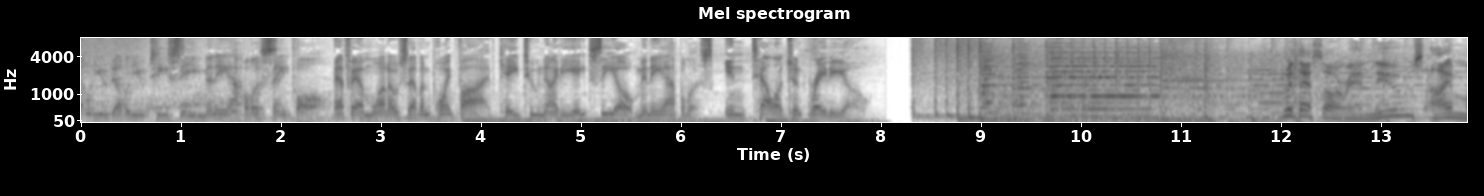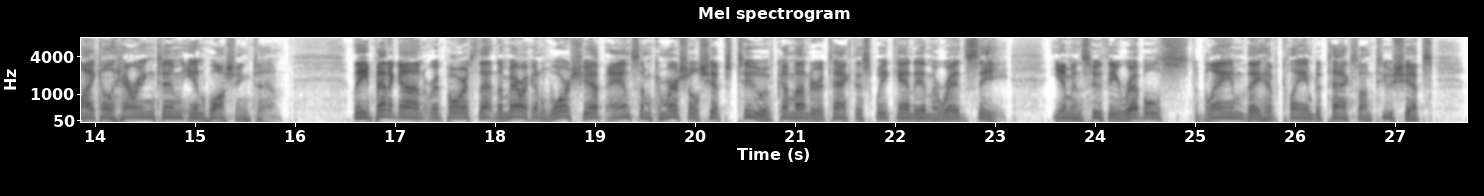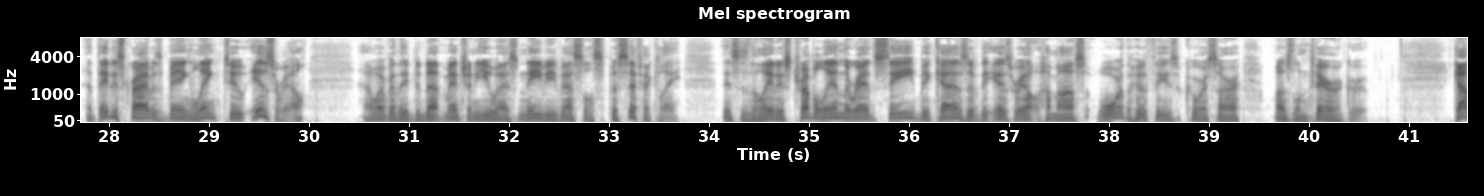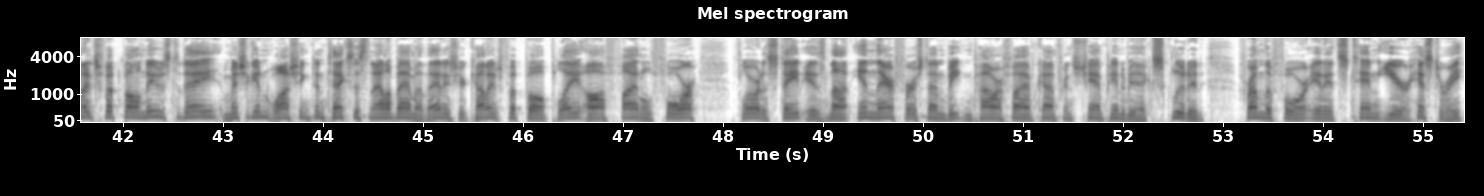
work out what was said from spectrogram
WWTC Minneapolis St. Paul, FM 107.5, K298CO Minneapolis, Intelligent Radio. With SRN News, I'm Michael Harrington in Washington. The Pentagon reports that an American warship and some commercial ships, too, have come under attack this weekend in the Red Sea. Yemen's Houthi rebels to blame. They have claimed attacks on two ships that they describe as being linked to Israel. However, they did not mention a U.S. Navy vessel specifically. This is the latest trouble in the Red Sea because of the Israel Hamas war. The Houthis, of course, are a Muslim terror group. College football news today Michigan, Washington, Texas, and Alabama. That is your college football playoff final four. Florida State is not in there. First unbeaten Power Five conference champion to be excluded from the four in its 10 year history.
